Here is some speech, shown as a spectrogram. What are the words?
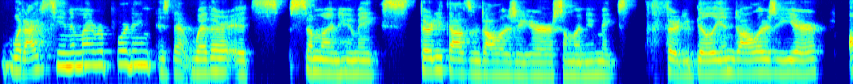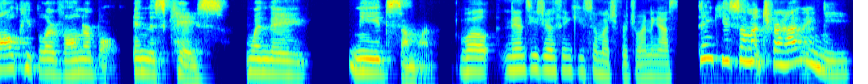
What I've seen in my reporting is that whether it's someone who makes $30,000 a year or someone who makes $30 billion a year, all people are vulnerable in this case when they need someone. Well, Nancy Jo, thank you so much for joining us. Thank you so much for having me.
